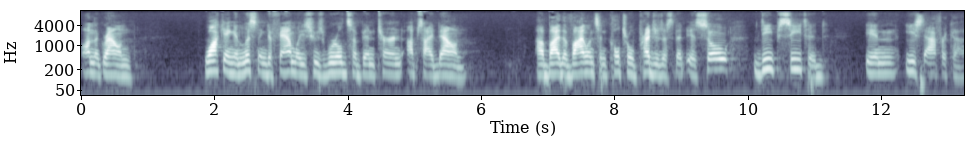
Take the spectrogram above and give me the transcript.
on the ground, walking and listening to families whose worlds have been turned upside down uh, by the violence and cultural prejudice that is so deep seated in East Africa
